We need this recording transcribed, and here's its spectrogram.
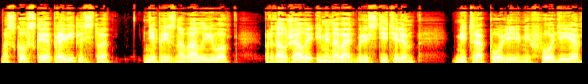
Московское правительство не признавало его, продолжало именовать блюстителем митрополии Мефодия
